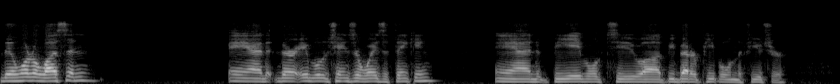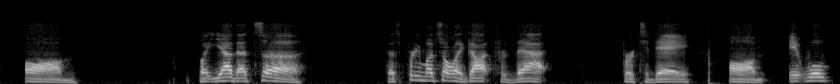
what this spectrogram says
they learn a lesson and they're able to change their ways of thinking and be able to uh, be better people in the future. Um, but yeah, that's uh, that's pretty much all I got for that for today. Um, it will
